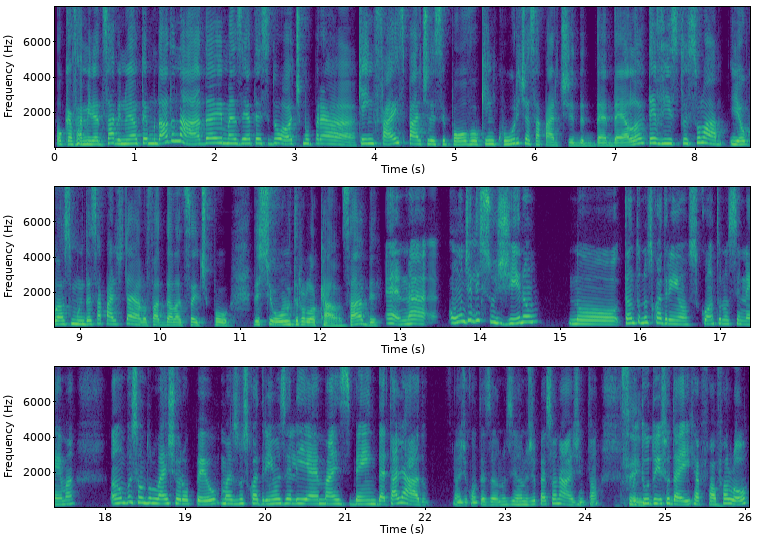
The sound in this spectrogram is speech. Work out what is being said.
Ou que a família, sabe, não ia ter mudado nada, mas ia ter sido ótimo pra quem faz parte desse povo, ou quem curte essa parte de- de- dela, ter visto isso lá. E eu gosto muito dessa parte dela, o fato dela ser, tipo, deste outro local, sabe? É, na, onde eles surgiram, no, tanto nos quadrinhos quanto no cinema, ambos são do leste europeu, mas nos quadrinhos ele é mais bem detalhado. Afinal de contas, anos e anos de personagem. Então, foi Sim. tudo isso daí que a Fal falou.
